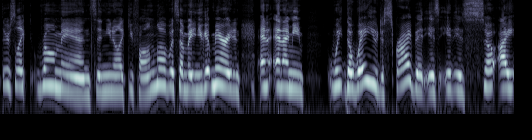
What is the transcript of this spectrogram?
there's like romance and you know like you fall in love with somebody and you get married and and and i mean we, the way you describe it is it is so I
